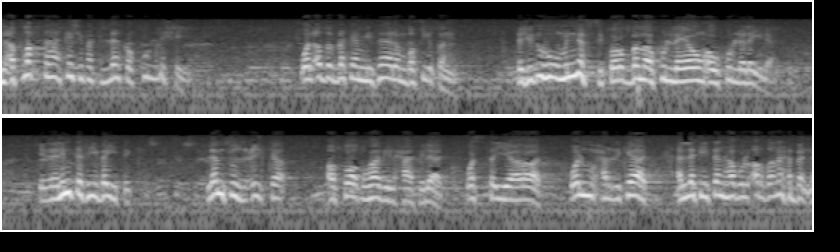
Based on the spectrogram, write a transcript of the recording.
إن أطلقتها كشفت لك كل شيء. ولأضرب لك مثالا بسيطا. تجده من نفسك وربما كل يوم أو كل ليلة. إذا نمت في بيتك لم تزعجك أصوات هذه الحافلات والسيارات والمحركات التي تنهب الأرض نهبا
